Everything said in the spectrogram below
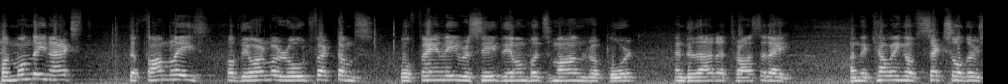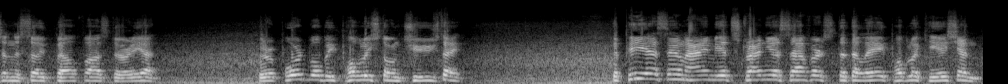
On Monday next, the families of the Ormeau Road victims will finally receive the Ombudsman report into that atrocity and the killing of six others in the South Belfast area. The report will be published on Tuesday. The PSNI made strenuous efforts to delay publication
